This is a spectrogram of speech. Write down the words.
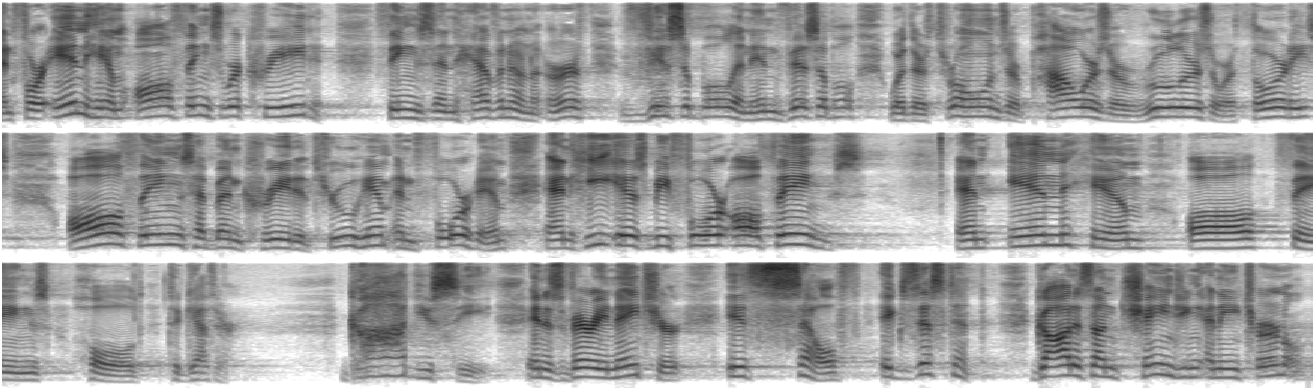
And for in him all things were created, things in heaven and earth, visible and invisible, whether thrones or powers or rulers or authorities. All things have been created through him and for him, and he is before all things. And in him all things hold together. God, you see, in his very nature, is self existent. God is unchanging and eternal.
